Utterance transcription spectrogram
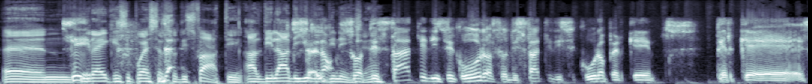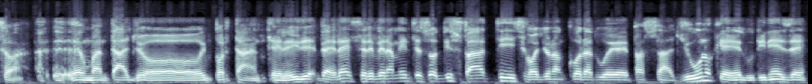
ehm, Sì. direi che si può essere Beh. soddisfatti, al di là di Juve no, Udinese. eh. soddisfatti di sicuro, soddisfatti di sicuro perché perché insomma, è un vantaggio importante. Per essere veramente soddisfatti ci vogliono ancora due passaggi. Uno che l'Udinese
